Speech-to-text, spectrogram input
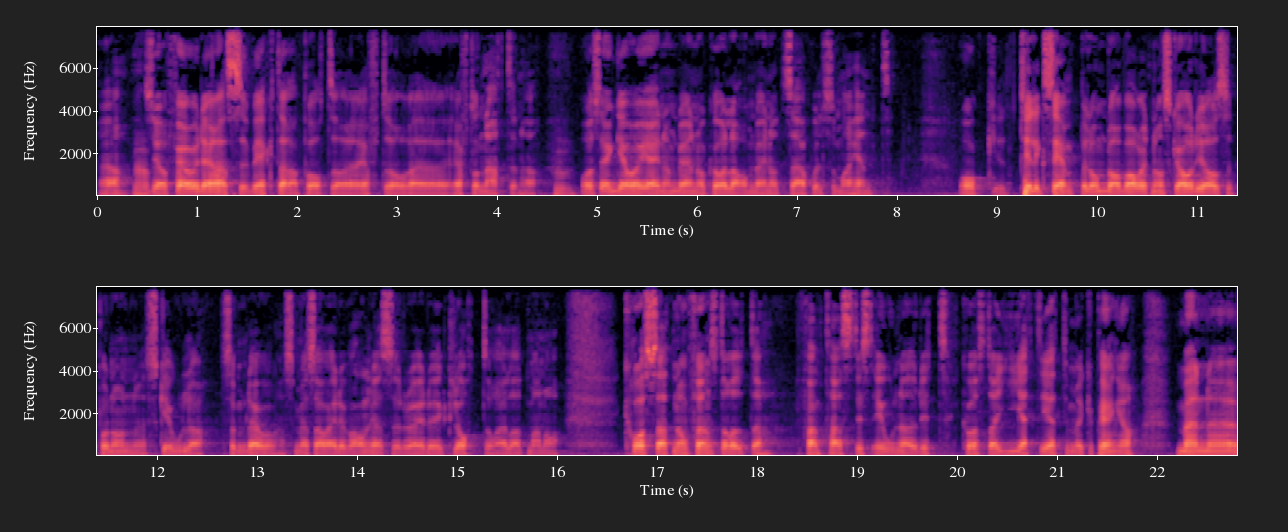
det. Så jag får ju deras väktarrapporter efter, eh, efter natten här. Mm. Och sen går jag igenom den och kollar om det är något särskilt som har hänt. Och till exempel om det har varit någon skadegörelse på någon skola som då, som jag sa, är det vanligaste. Då är det klotter eller att man har krossat någon fönsterruta. Fantastiskt onödigt. Kostar jätte, jättemycket pengar. Men eh,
